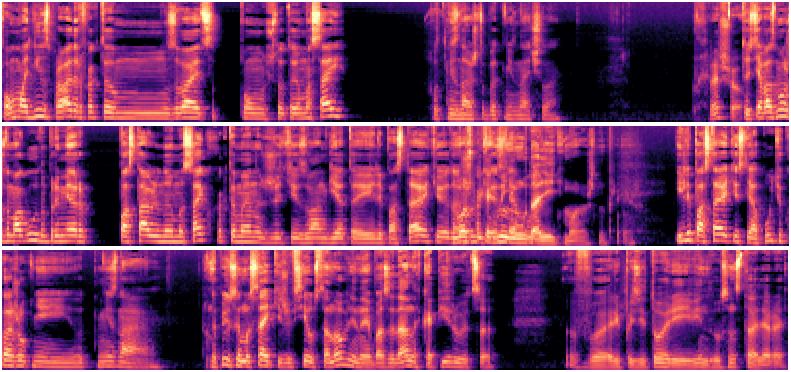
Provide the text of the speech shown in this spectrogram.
По-моему, один из провайдеров как-то называется, по-моему, что-то MSI. Вот не знаю, что бы это ни значило. Хорошо. То есть я, возможно, могу, например, поставленную MSI как-то менеджить из вангета или поставить ее. Может быть, как минимум путь... удалить можешь, например. Или поставить, если я путь укажу к ней, вот, не знаю. Ну, плюс MSI же все установленные, базы данных копируются в репозитории Windows инсталлера.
